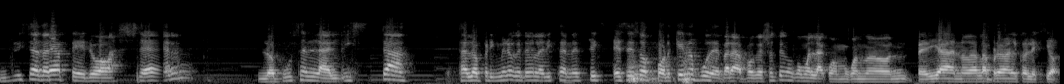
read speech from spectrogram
No hice la tarea, pero ayer lo puse en la lista. Está lo primero que tengo en la lista de Netflix. Es eso, ¿por qué no pude parar? Porque yo tengo como, la, como cuando pedía no dar la prueba en el colegio.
